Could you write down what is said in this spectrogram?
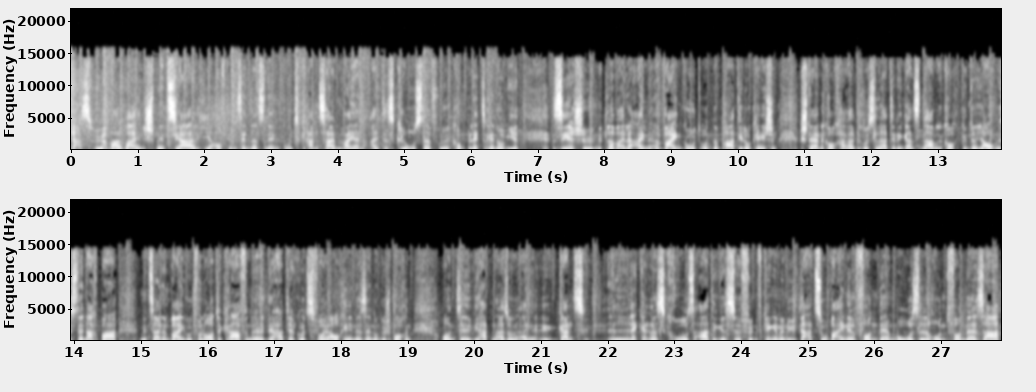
Das Hör mal Wein Spezial hier auf dem sensationellen Gut Kanzheim war ja ein altes Kloster, früher komplett renoviert. Sehr schön mittlerweile ein Weingut und eine Party-Location. Sternekoch Harald Rüssel hat hier den ganzen Abend gekocht. Günter Jauch ist der Nachbar mit seinem Weingut von Ortegrafen. Äh, der hat ja kurz vorher auch hier in der Sendung gesprochen. Und äh, wir hatten also ein ganz leckeres, großartiges Fünf-Gänge-Menü. Dazu Weine von der Mosel und von der Saar.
